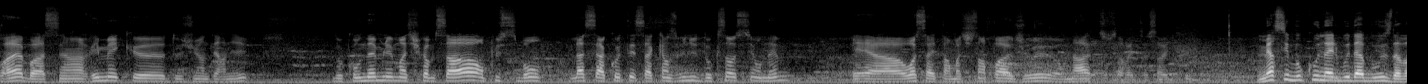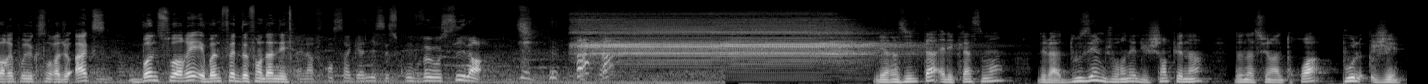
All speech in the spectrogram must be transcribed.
Ouais, bah, c'est un remake euh, de juin dernier. Donc on aime les matchs comme ça. En plus, bon, là c'est à côté, c'est à 15 minutes, donc ça aussi on aime. Et ouais, ça va être un match sympa à jouer. On a hâte, ça va être, ça va être cool. Merci beaucoup Naël Boudabous d'avoir répondu de Radio Axe. Bonne soirée et bonne fête de fin d'année. La France a gagné, c'est ce qu'on veut aussi là. Les résultats et les classements de la 12e journée du championnat de National 3, poule G.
